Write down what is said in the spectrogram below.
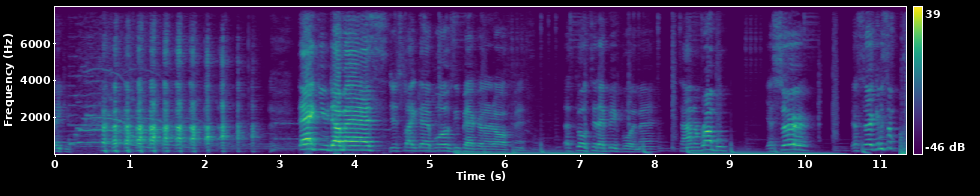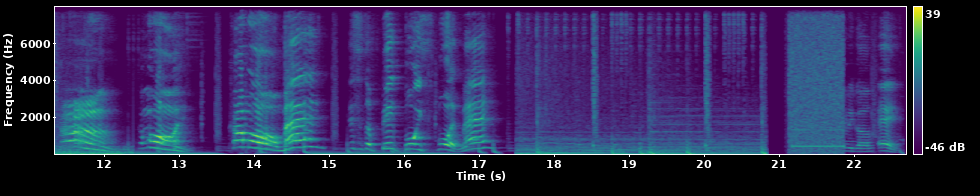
Thank you. Thank you, dumbass. Just like that, boys, we back on that offense. Let's go to that big boy, man. Time to rumble. Yes, sir. Yes, sir. Give me some. Mm. Come on. Come on, man. This is a big boy sport, man. Here we go. Hey,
